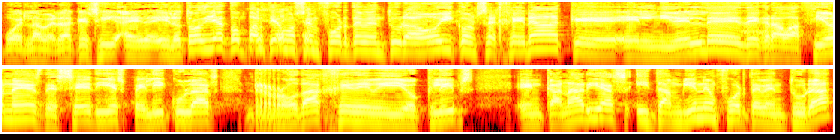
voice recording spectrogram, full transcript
Pues la verdad que sí. El, otro día compartíamos en Fuerteventura hoy, consejera, que el nivel de, grabaciones, de series, películas, rodaje de videoclips en Canarias y también en Fuerteventura,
